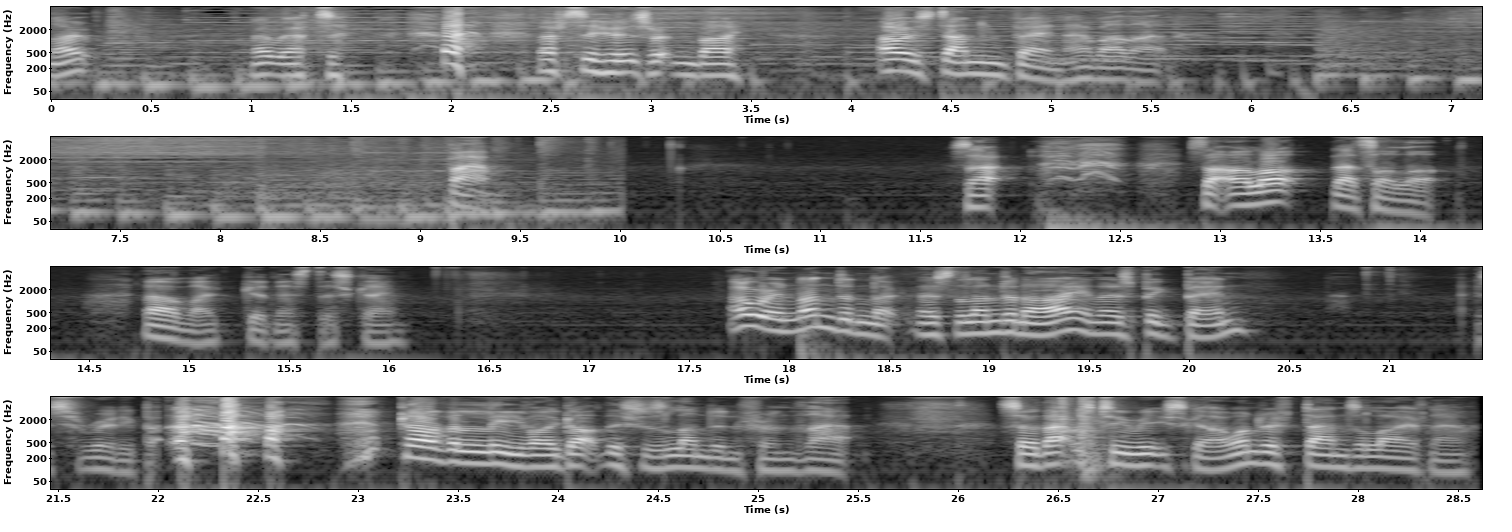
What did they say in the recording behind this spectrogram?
no. No, we have to, we have to see who it's written by. Oh, it's Dan and Ben. How about that? Bam. Is that, is that a lot? That's a lot. Oh my goodness, this game. Oh, we're in London, look. There's the London Eye and there's Big Ben. It's really bad. Can't believe I got this was London from that. So that was two weeks ago. I wonder if Dan's alive now.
